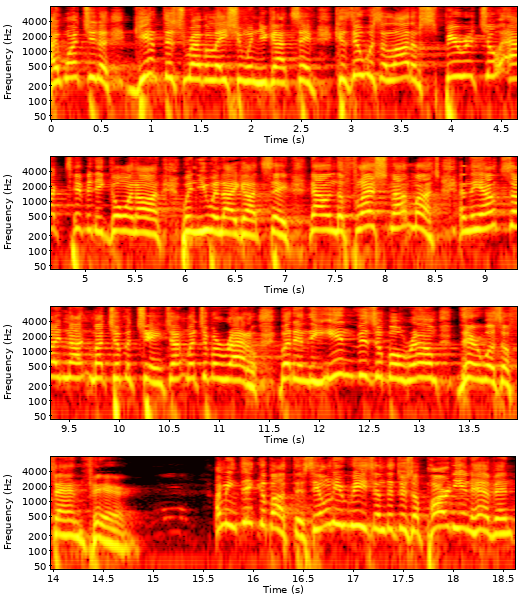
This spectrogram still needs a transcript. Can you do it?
I want you to get this revelation when you got saved because there was a lot of spiritual activity going on when you and I got saved. Now in the flesh, not much. And the outside, not much of a change, not much of a rattle. But in the invisible realm, there was a fanfare. I mean, think about this. The only reason that there's a party in heaven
